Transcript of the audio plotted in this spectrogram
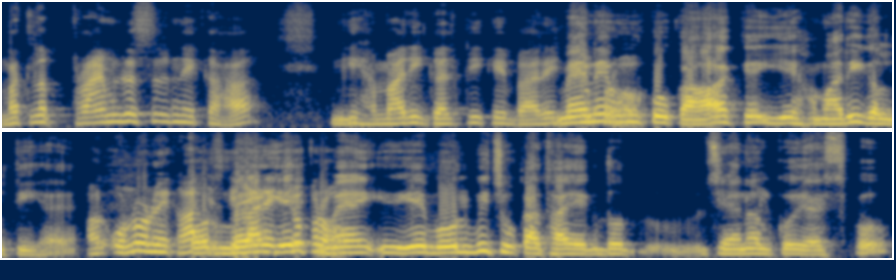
मतलब प्राइम मिनिस्टर ने कहा कि हमारी गलती के बारे में मैंने उनको कहा कि ये हमारी गलती है। और उन्होंने कहा और मैं ये मैं ये बोल भी चुका था एक दो चैनल को या इसको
